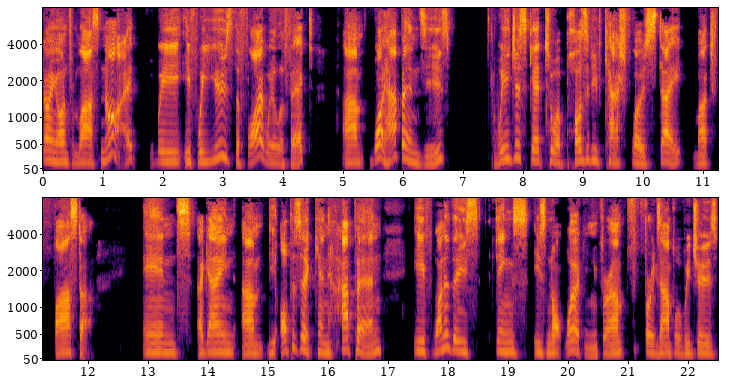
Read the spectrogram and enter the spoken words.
going on from last night, we if we use the flywheel effect, um, what happens is we just get to a positive cash flow state much faster. And again, um, the opposite can happen if one of these things is not working. For um, for example, if we choose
